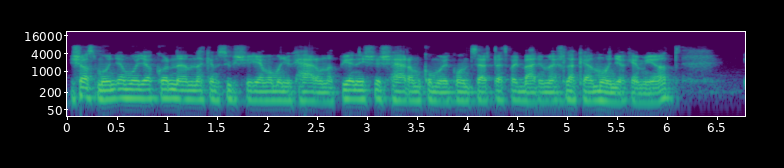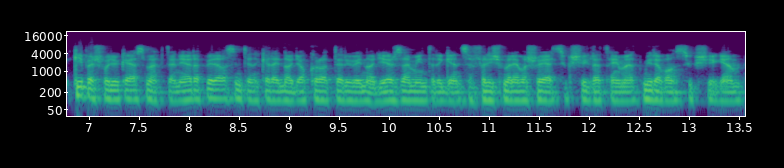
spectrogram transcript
és azt mondjam, hogy akkor nem, nekem szükségem van mondjuk három nap pihenés, és három komoly koncertet, vagy bármi más le kell mondjak emiatt képes vagyok ezt megtenni. Erre például szintén kell egy nagy akaraterő, egy nagy érzelmi intelligencia, felismerem a saját szükségleteimet, mire van szükségem,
